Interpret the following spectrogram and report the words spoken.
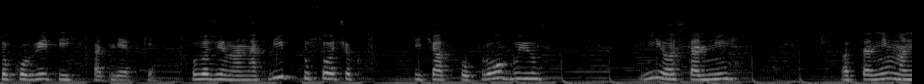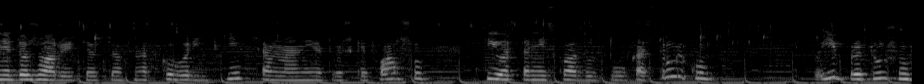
соковиті котлетки. Положила на хліб кусочок. Зараз попробую. І остальні, остальні в мене дожарюються все на сковорідці. Ще в мене є трошки фаршу. Ці останні складу у каструльку і протушу,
